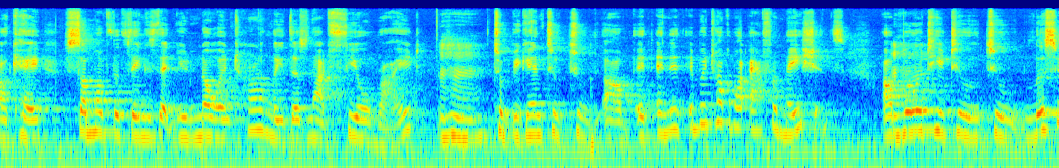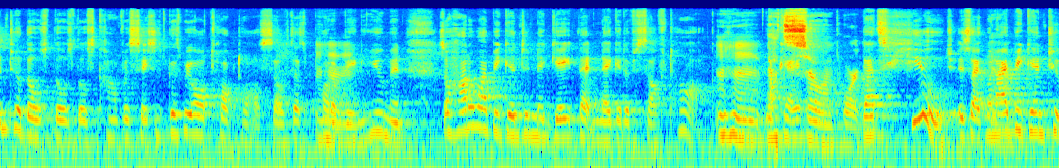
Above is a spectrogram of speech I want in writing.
okay, some of the things that you know internally does not feel right. To begin to to um, it, and, it, and we talk about affirmations, our ability to to listen to those those those conversations because we all talk to ourselves. That's part of mm-hmm. being human. So how do I begin to negate that negative self talk? Mm-hmm. That's so important. That's huge. It's like when I begin to,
